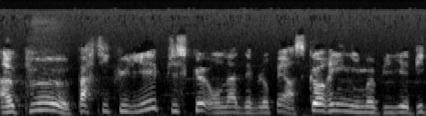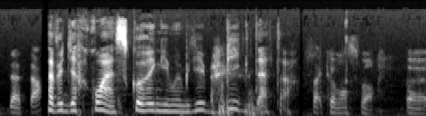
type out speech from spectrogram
un peu particulier puisqu'on a développé un scoring immobilier Big Data. Ça veut dire quoi un scoring immobilier Big Data? Ça commence fort. Euh,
